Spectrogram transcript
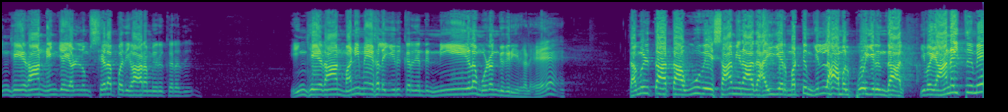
இங்கேதான் நெஞ்சை அள்ளும் சிலப்பதிகாரம் இருக்கிறது. இங்கேதான் மணிமேகலை இருக்கிறது என்று நீள முழங்குகிறீர்களே. தமிழ் தாத்தா ஊவே சாமிநாத ஐயர் மட்டும் இல்லாமல் போயிருந்தால் இவை அனைத்துமே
